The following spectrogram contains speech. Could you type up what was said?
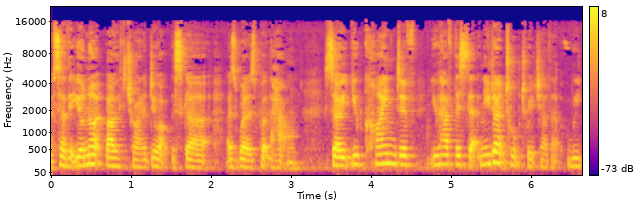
so that you're not both trying to do up the skirt as well as put the hat on. So you kind of you have this, and you don't talk to each other. We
